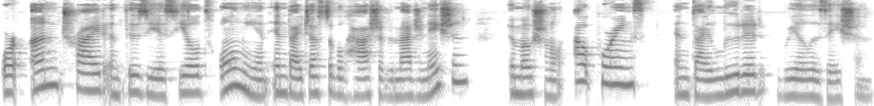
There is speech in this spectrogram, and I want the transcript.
or untried enthusiasts yields only an indigestible hash of imagination, emotional outpourings, and diluted realization.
